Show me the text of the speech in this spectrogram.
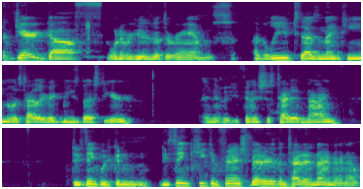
at Jared Goff whenever he was with the Rams. I believe 2019 was Tyler Higbee's best year, and it, he finished as tight end nine. Do you think we can? Do you think he can finish better than tight end nine right now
